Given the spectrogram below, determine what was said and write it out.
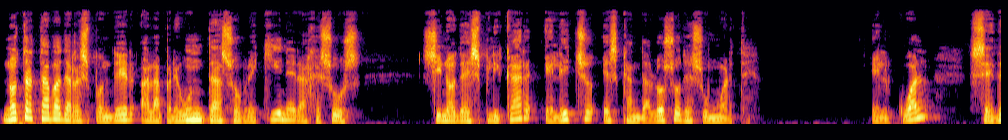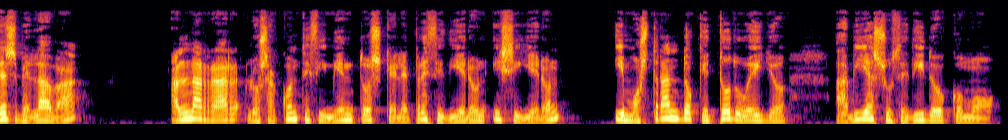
No trataba de responder a la pregunta sobre quién era Jesús, sino de explicar el hecho escandaloso de su muerte, el cual se desvelaba al narrar los acontecimientos que le precedieron y siguieron, y mostrando que todo ello había sucedido como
